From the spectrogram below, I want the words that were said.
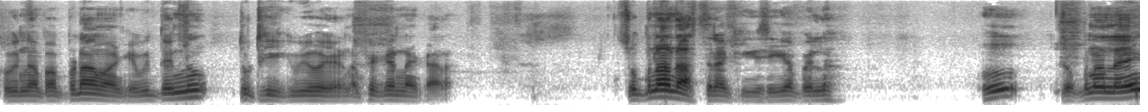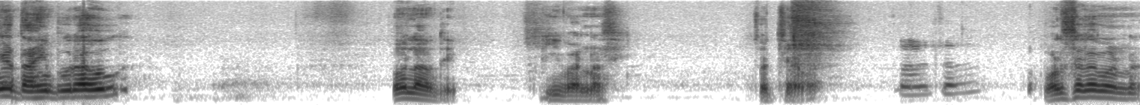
ਕੋਈ ਨਾ ਆਪਾਂ ਪੜਾਵਾਂਗੇ ਵੀ ਤੈਨੂੰ ਤੂੰ ਠੀਕ ਵੀ ਹੋ ਜਾਣਾ ਫਿਕਰ ਨਾ ਕਰ। ਸੁਪਨਾ ਦੱਸ ਤੇਰਾ ਕੀ ਸੀਗਾ ਪਹਿਲਾਂ? ਹੂੰ? ਸੁਪਨਾ ਲਏਗਾ ਤਾਂ ਹੀ ਪੂਰਾ ਹੋਊਗਾ। ਉਹ ਲਵਦੀ ਕੀ ਬਣਨਾ ਸੀ? ਸੋਚਿਆ ਵਾ। ਪੁਲਿਸ ਵਾਲਾ ਬਣਨਾ?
